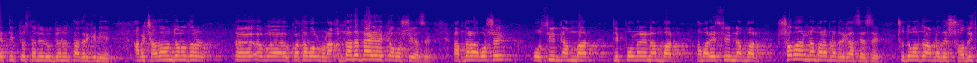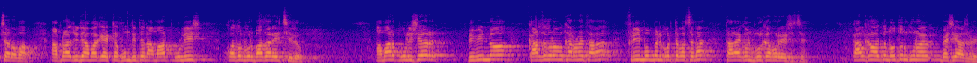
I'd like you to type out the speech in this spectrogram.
নেতৃত্বস্থানীয় লোকজন তাদেরকে নিয়ে। আমি সাধারণ জনতার কথা বলব না। আপনাদের দায় দায়িত্ব অবশ্যই আছে। আপনারা অবশ্যই ওসির নাম্বার ট্রিপল নাইনের নাম্বার, আমার এসপির নাম্বার, সবার নাম্বার আপনাদের কাছে আছে। শুধুমাত্র আপনাদের সদিচ্ছার অভাব। আপনারা যদি আমাকে একটা ফোন দিতেন, আমার পুলিশ কদলপুর বাজারেই ছিল। আমার পুলিশের বিভিন্ন কার্যক্রমের কারণে তারা ফ্রি মুভমেন্ট করতে পারছে না, তারা এখন বুরকা পরে এসেছে। কালকে হয়তো নতুন কোনো বেশি আসবে,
